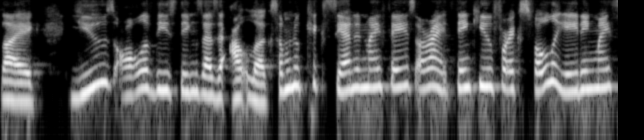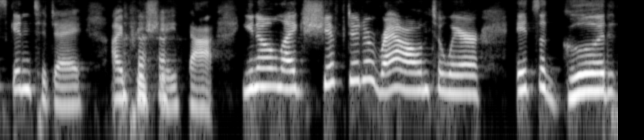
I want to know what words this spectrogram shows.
like use all of these things as an outlook. Someone who kicks sand in my face. All right, thank you for exfoliating my skin today. I appreciate that. You know, like shift it around to where it's a good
